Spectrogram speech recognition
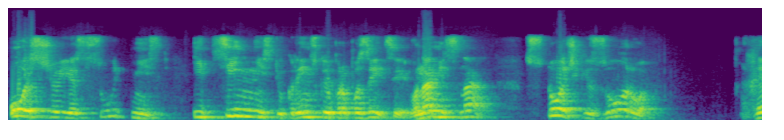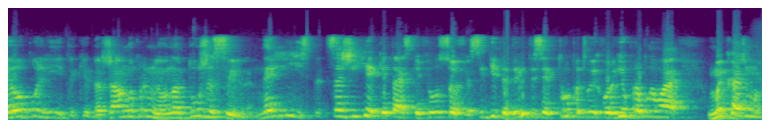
Ось що є сутність і цінність української пропозиції. Вона міцна з точки зору геополітики, державну управління, вона дуже сильна. Не лізьте. Це ж є китайська філософія. Сидіти, дивитися, як трупи твоїх ворогів пропливають. Ми кажемо,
